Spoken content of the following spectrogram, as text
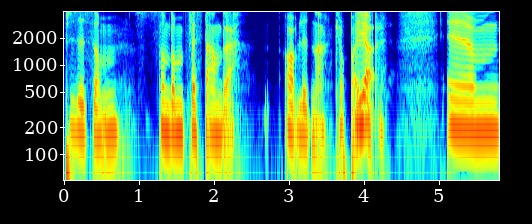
precis som, som de flesta andra avlidna kroppar Mm. gör. Ehm,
